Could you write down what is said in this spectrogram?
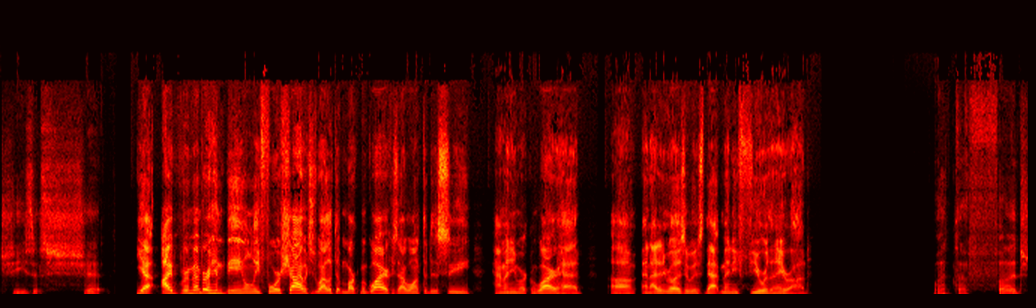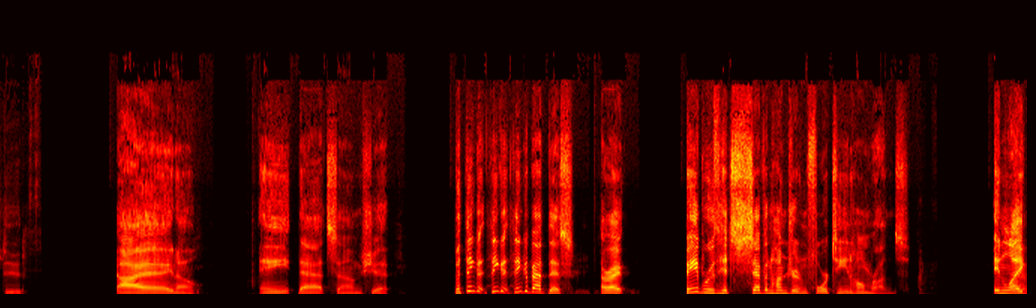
Jesus shit. Yeah, I remember him being only four shy, which is why I looked at Mark McGwire because I wanted to see how many Mark McGwire had. Um, and I didn't realize it was that many fewer than A Rod. What the fudge, dude? I know. Ain't that some shit? But think think think about this. All right. Babe Ruth hit 714 home runs. In like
